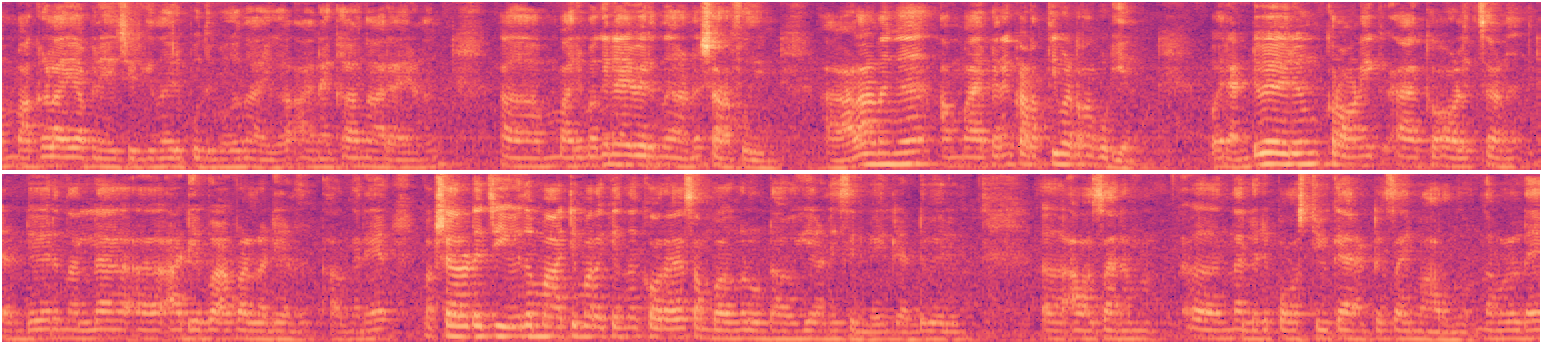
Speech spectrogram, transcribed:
മകളായി അഭിനയിച്ചിരിക്കുന്ന ഒരു പുതുമുഖ നായിക അനഘ നാരായണൻ. മരുമകനായി വരുന്നതാണ് ഷറഫുദ്ദീൻ. ആളാണെങ്കിൽ അമ്മായപ്പനെ കടത്തി വിടണ കുടിയൻ. അപ്പോൾ രണ്ടുപേരും ക്രോണിക് ആൽക്കഹോളിക്സ് ആണ്. രണ്ടുപേരും നല്ല അടി വള്ളടിയാണ്. അങ്ങനെ പക്ഷെ അവരുടെ ജീവിതം മാറ്റിമറിക്കുന്ന കുറേ സംഭവങ്ങൾ ഉണ്ടാവുകയാണ് ഈ സിനിമയിൽ രണ്ടുപേരും. അവസാനം നല്ലൊരു പോസിറ്റീവ് ക്യാരക്ടേഴ്സായി മാറുന്നു. നമ്മളുടെ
